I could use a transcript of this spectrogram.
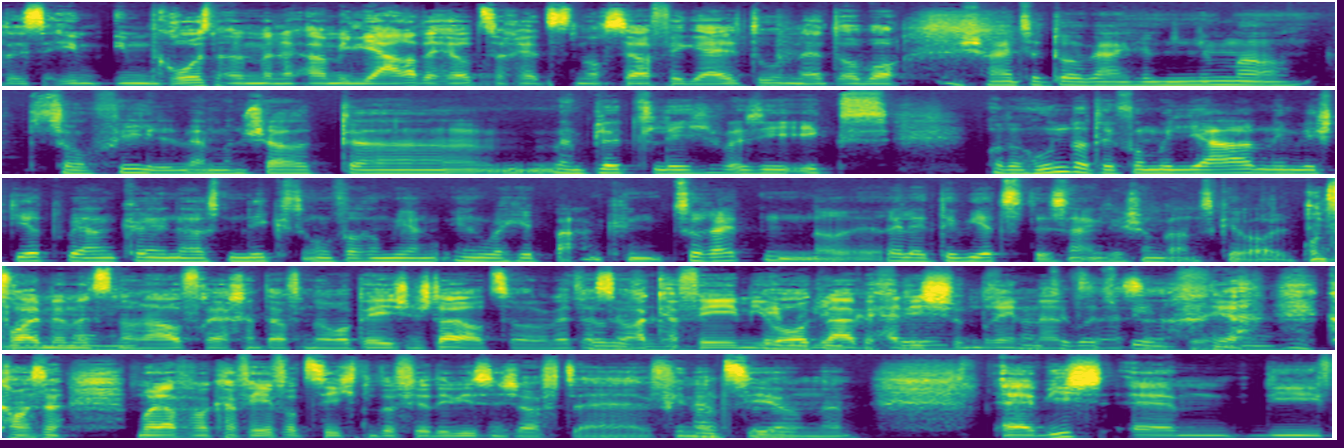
das im, im Großen, eine Milliarde hört sich jetzt noch sehr viel Geld tun, nicht? Aber. Es scheint sich doch eigentlich nicht mehr so viel, wenn man schaut, äh, wenn plötzlich, weiß ich, x oder Hunderte von Milliarden investiert werden können aus dem Nix, einfach um irgendwelche Banken zu retten, relativiert es das eigentlich schon ganz gewaltig. Und vor allem, wenn man es noch aufrechnet auf den europäischen Steuerzahler. Also so ein Kaffee im Jahr, glaube ich, hätte ich schon drin. Also, ja, ja. Kann man mal auf einen Kaffee verzichten, dafür die Wissenschaft äh, finanzieren. Äh, wie ist ähm, die,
